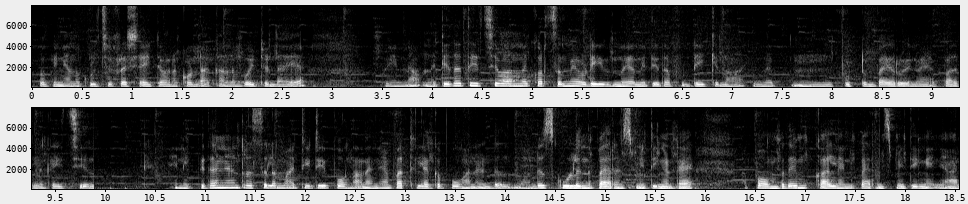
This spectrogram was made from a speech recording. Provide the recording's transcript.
അപ്പോൾ പിന്നെ ഒന്ന് കുളിച്ച് ഫ്രഷ് ആയിട്ട് അവനെ കൊണ്ടാക്കാനും പോയിട്ടുണ്ടായേ. പിന്നെ എന്നിട്ട് ഇതാ തിരിച്ച് വന്ന് കുറച്ച് സമയം അവിടെ ഇരുന്ന് എന്നിട്ട് ഇതാ ഫുഡ് കഴിക്കുന്ന. ഇന്ന് പുട്ടും പയറുവിനുമേ അപ്പോൾ അതെല്ലാം കഴിച്ച് ഇനിയിപ്പോൾ ഇതാ ഞാൻ ഡ്രസ്സെല്ലാം മാറ്റിയിട്ട് പോകുന്നതാണ് ഞാൻ പറ്റില്ലൊക്കെ പോകാനുണ്ട് മോന്റെ സ്കൂളിൽ നിന്ന് പാരൻസ് മീറ്റിംഗ് ഉണ്ടേ. അപ്പോൾ ഒമ്പതേ മുക്കാലിന് പാരൻസ് മീറ്റിംഗ് ഞാൻ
